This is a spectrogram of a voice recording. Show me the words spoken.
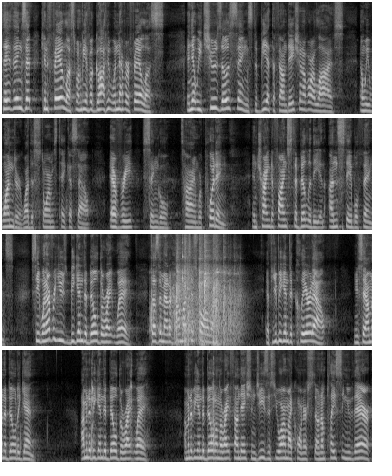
things that can fail us when we have a God who will never fail us. And yet we choose those things to be at the foundation of our lives, and we wonder why the storms take us out every single time. We're putting and trying to find stability in unstable things. See, whenever you begin to build the right way, it doesn't matter how much has fallen. If you begin to clear it out, you say, I'm going to build again. I'm going to begin to build the right way. I'm going to begin to build on the right foundation. Jesus, you are my cornerstone. I'm placing you there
